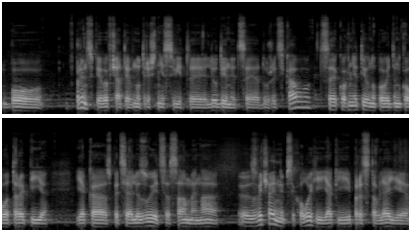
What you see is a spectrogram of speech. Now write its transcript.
бо в принципі вивчати внутрішній світ е, людини це дуже цікаво. Це когнітивно-поведінкова терапія, яка спеціалізується саме на е, звичайній психології, як її представляє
